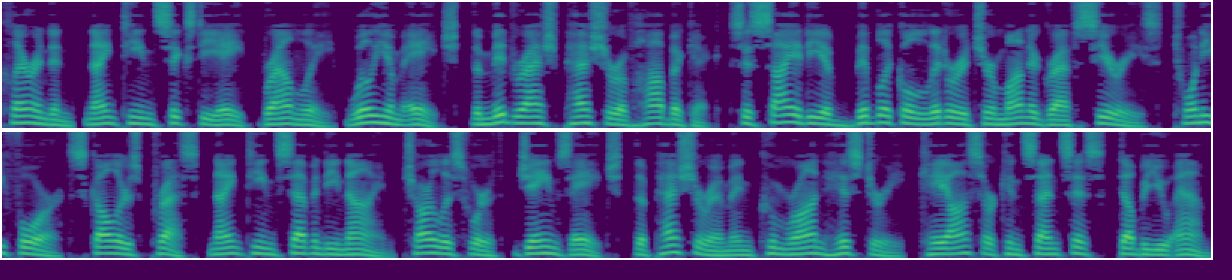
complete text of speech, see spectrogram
Clarendon, 1968 Brownlee, William H., The Midrash Pesher of Habakkuk, Society of Biblical Literature Monograph Series, 24 Scholars Press, 1979 Charlesworth, James H., The Pesherim and Qumran History, Chaos or Consensus, W.M.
